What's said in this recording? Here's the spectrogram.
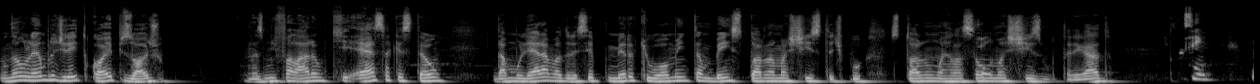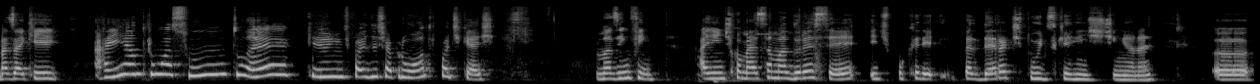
Eu não lembro direito qual episódio. Mas me falaram que essa questão da mulher amadurecer primeiro que o homem também se torna machista. Tipo, se torna uma relação Sim. do machismo, tá ligado? Sim. Mas é que aí entra um assunto, é, que a gente pode deixar para um outro podcast. Mas enfim, a gente começa a amadurecer e, tipo, querer, perder atitudes que a gente tinha, né? Ah,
